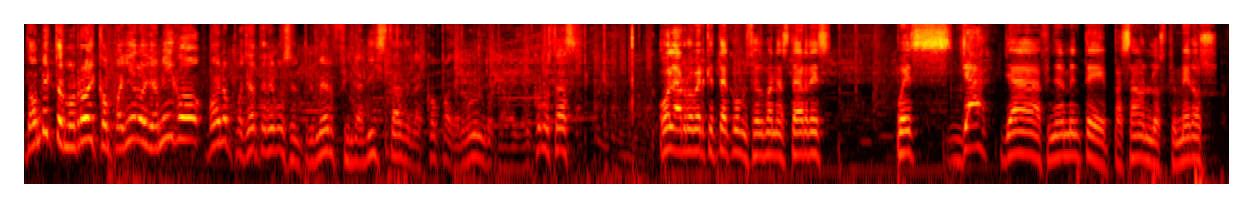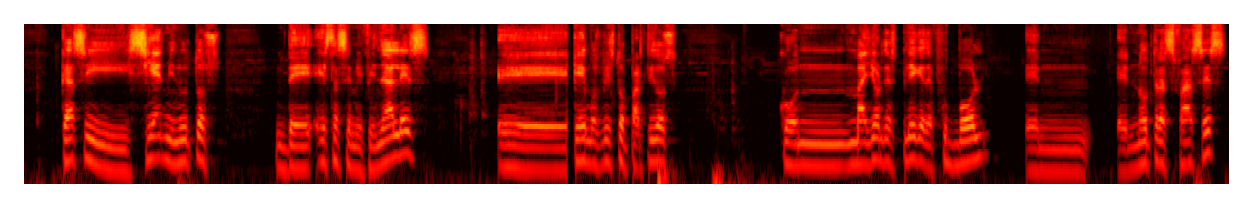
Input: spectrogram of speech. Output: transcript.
Don Víctor Monroy, compañero y amigo, bueno, pues ya tenemos el primer finalista de la Copa del Mundo, caballero. ¿Cómo estás? Hola Robert, ¿qué tal? ¿Cómo estás? Buenas tardes. Pues ya, ya finalmente pasaron los primeros casi 100 minutos de estas semifinales, eh, que hemos visto partidos con mayor despliegue de fútbol en, en otras fases.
